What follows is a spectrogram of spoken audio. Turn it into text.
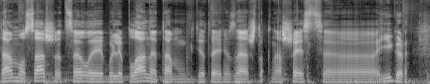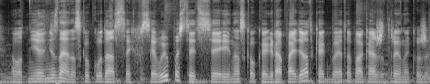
там у Саши целые были планы, там где-то, я не знаю, штук на 6 э, игр. Вот не, не знаю, насколько удастся их все выпустить и насколько игра пойдет, как бы это покажет рынок уже.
